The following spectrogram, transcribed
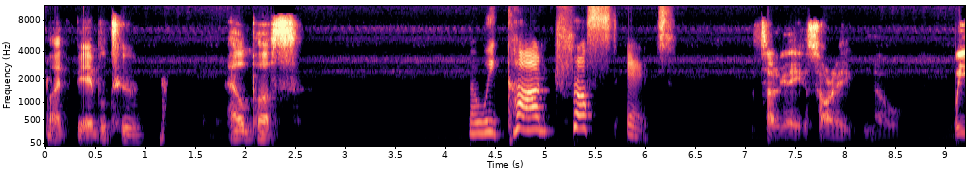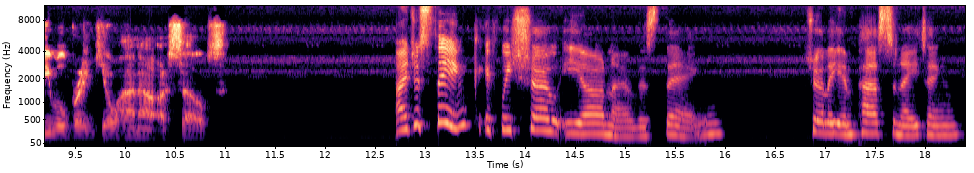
might be able to help us. But we can't trust it. Sergei, sorry, no. We will bring Johann out ourselves. I just think if we show Iano this thing, surely impersonating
